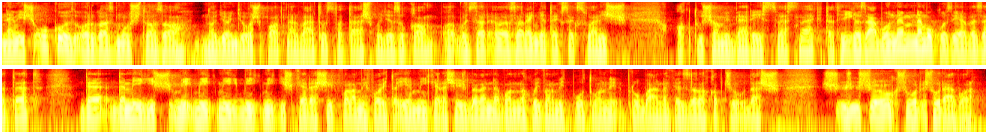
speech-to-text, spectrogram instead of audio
nem is okoz orgazmust az a nagyon gyors partnerváltoztatás, vagy azok a, az a, az a rengeteg szexuális aktus, amiben részt vesznek. Tehát igazából nem, nem okoz élvezetet, de, de mégis, még, még, még, még, mégis keresik valami fajta élménykeresésbe benne vannak, vagy valamit pótolni próbálnak ezzel a kapcsolódás sor, sorával.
